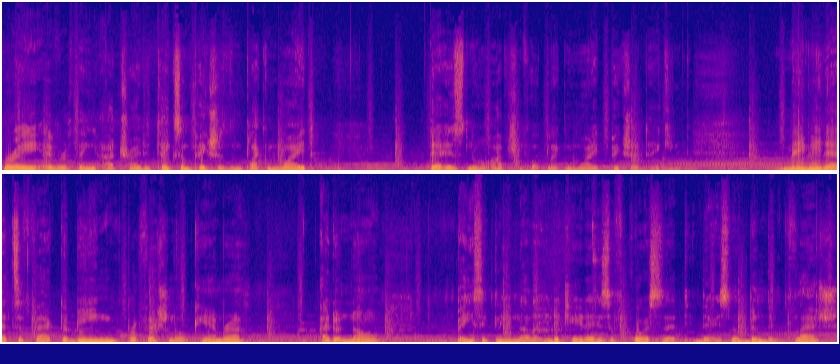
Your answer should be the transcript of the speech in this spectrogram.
gray, everything, I tried to take some pictures in black and white. There is no option for black and white picture taking. Maybe that's a factor being professional camera. I don't know. Basically, another indicator is, of course, that there is no built-in flash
